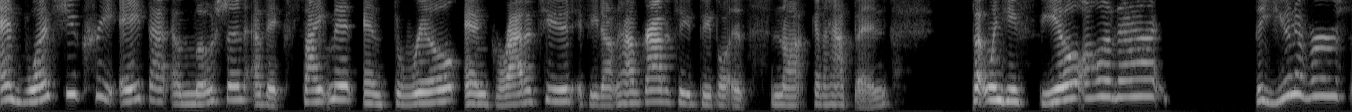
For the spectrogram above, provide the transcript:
And once you create that emotion of excitement and thrill and gratitude, if you don't have gratitude, people, it's not going to happen. But when you feel all of that, the universe,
